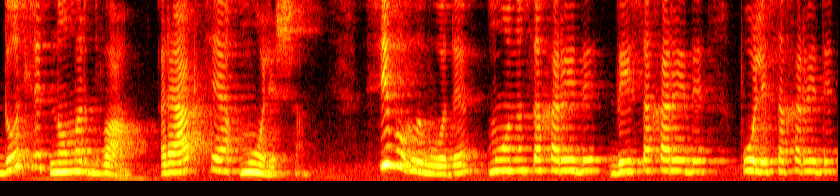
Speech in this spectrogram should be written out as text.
Дослід номер 2 Реакція Моліша. Всі вуглеводи, моносахариди, дисахариди, полісахариди,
